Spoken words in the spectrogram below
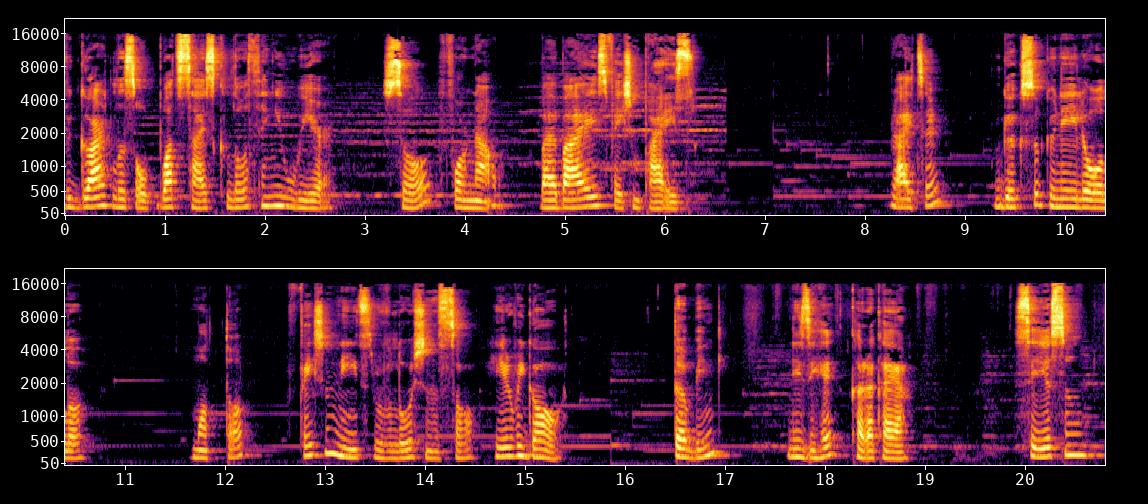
regardless of what size clothing you wear. So, for now, bye bye, Fashion Pies. Writer Göksu Güneylioğlu Motto Fashion needs revolution, so here we go. Dubbing Nezihe Karakaya. See you soon.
